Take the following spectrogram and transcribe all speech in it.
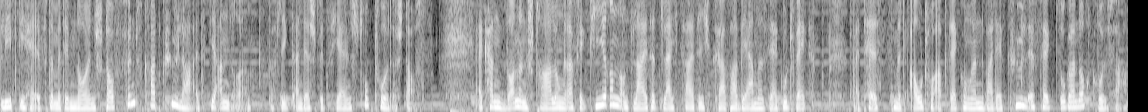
blieb die Hälfte mit dem neuen Stoff 5 Grad kühler als die andere. Das liegt an der speziellen Struktur des Stoffs. Er kann Sonnenstrahlung reflektieren und leitet gleichzeitig Körperwärme sehr gut weg. Bei Tests mit Autoabdeckungen war der Kühleffekt sogar noch größer.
